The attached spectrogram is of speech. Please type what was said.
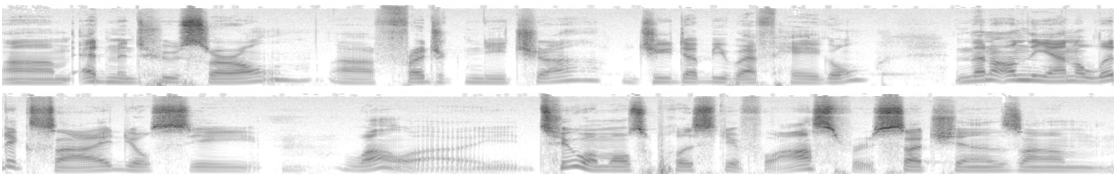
um, Edmund Husserl, uh, Friedrich Nietzsche, G.W.F. Hegel, and then on the analytic side, you'll see, well, uh, too, a multiplicity of philosophers, such as um,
